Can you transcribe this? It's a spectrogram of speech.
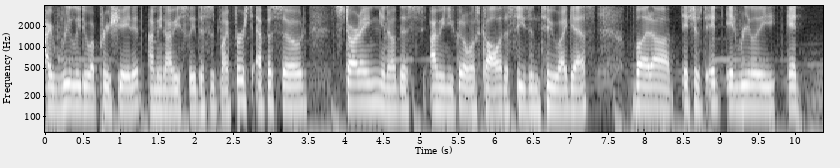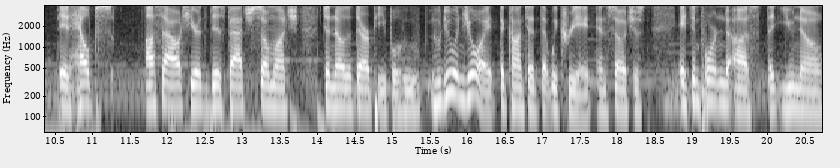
I really do appreciate it. I mean, obviously, this is my first episode starting, you know, this, I mean, you could almost call it a season two, I guess. But uh, it's just, it, it really, it, it helps us out here at the dispatch so much to know that there are people who who do enjoy the content that we create and so it's just it's important to us that you know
